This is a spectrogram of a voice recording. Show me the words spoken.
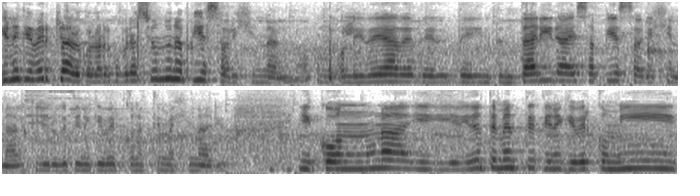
tiene que ver, claro, con la recuperación de una pieza original, ¿no? Como con la idea de, de- de intentar ir a esa pieza original, que yo creo que tiene que ver con este imaginario. Y con una, y evidentemente tiene que ver con mi,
